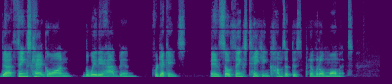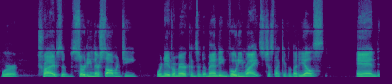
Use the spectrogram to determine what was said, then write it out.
that things can't go on the way they have been for decades. And so thanks taking comes at this pivotal moment where tribes are asserting their sovereignty, where Native Americans are demanding voting rights just like everybody else. And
